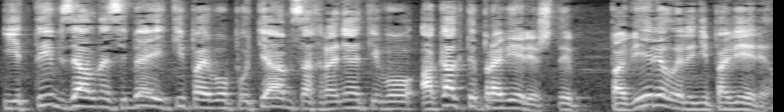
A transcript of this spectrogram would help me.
и ты взял на себя идти по его путям, сохранять его. А как ты проверишь, ты поверил или не поверил?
